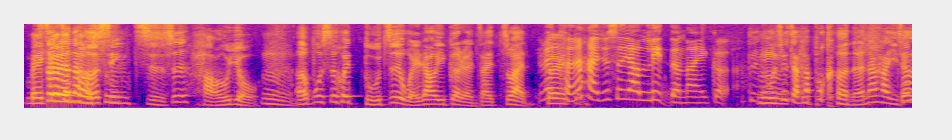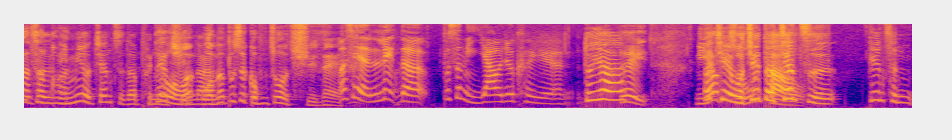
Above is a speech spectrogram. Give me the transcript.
每个人的，核心只是好友，嗯，而不是会独自围绕一个人在转。那对可能他就是要 lead 的那一个，对，嗯。我就讲他不可能啊，他以这这样子你样的状况。没有这样子的朋友群啊。我们，我们不是工作群诶、而且 lead 的不是你要就可以了。对呀，对，你而且我觉得这样子变成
